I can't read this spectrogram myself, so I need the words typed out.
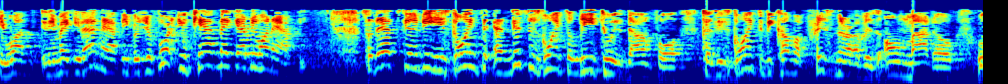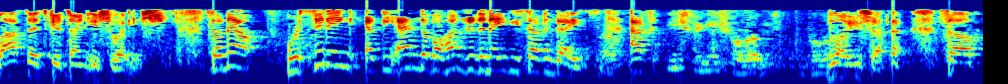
You want you make them happy, but you're for, you can't make everyone happy. So that's going to be he's going to, and this is going to lead to his downfall because he's going to become a prisoner of his own motto. So now we're sitting at the end of 187 days. so,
